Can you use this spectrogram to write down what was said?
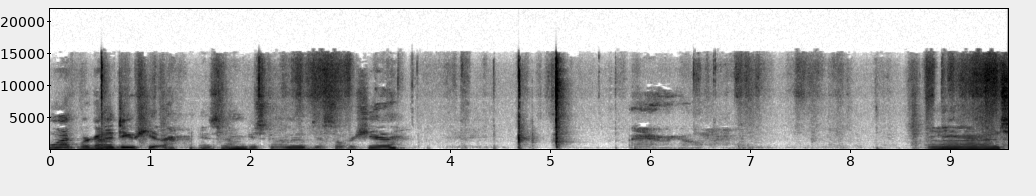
what we're going to do here is I'm just going to move this over here. There we go. And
